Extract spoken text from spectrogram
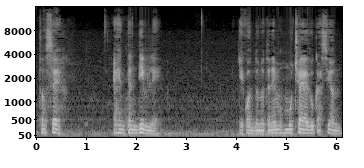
Entonces, es entendible que cuando no tenemos mucha educación,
